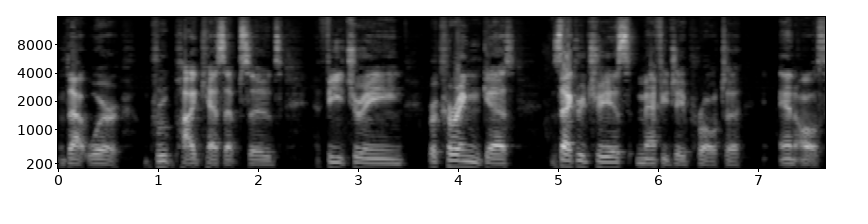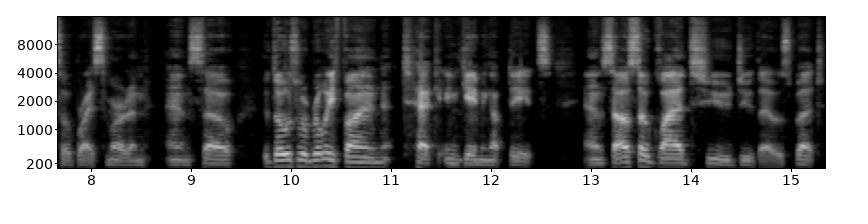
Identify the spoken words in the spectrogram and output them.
that were group podcast episodes featuring recurring guests Zachary Trias, Matthew J. Peralta, and also Bryce Martin. And so those were really fun tech and gaming updates. And so I was so glad to do those. But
